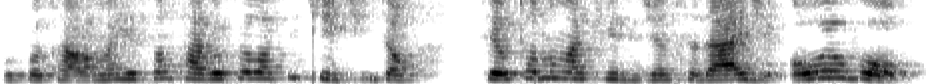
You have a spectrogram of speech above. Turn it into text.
O hipotálamo é responsável pelo apetite. Então, se eu tô numa crise de ansiedade, ou eu vou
